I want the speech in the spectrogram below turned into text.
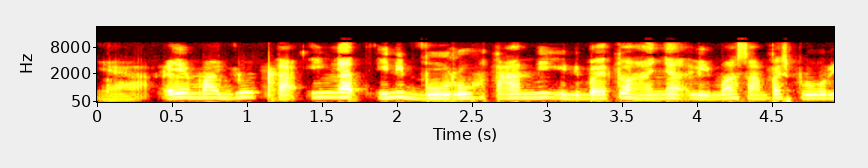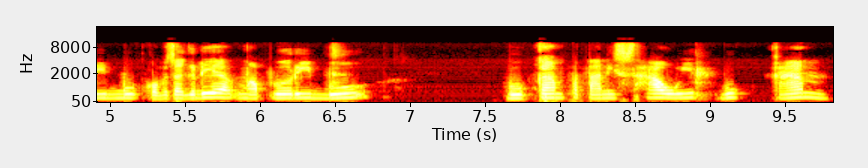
ya 5 juta. Ingat ini buruh tani ini bayar tuh hanya 5 sampai 10 ribu. Kalau bisa gede ya 50 ribu bukan petani sawit bukan.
